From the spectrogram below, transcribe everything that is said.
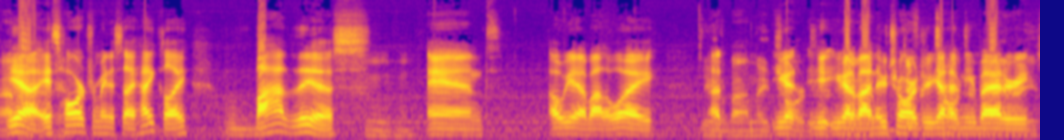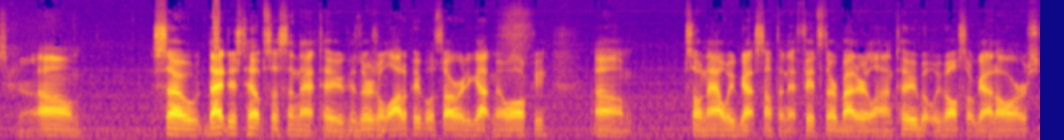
I don't yeah, know, it's hard for me to say, hey Clay, buy this, Mhm. and oh yeah, by the way, You Uh, gotta buy a new you got- charger. you- you gotta buy a new charger, you gotta have a new battery. yeah. Um, so that just helps us in that too, because there's a lot of people that's already got Milwaukee. Um, so now we've got something that fits their battery line too, but we've also got ours.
